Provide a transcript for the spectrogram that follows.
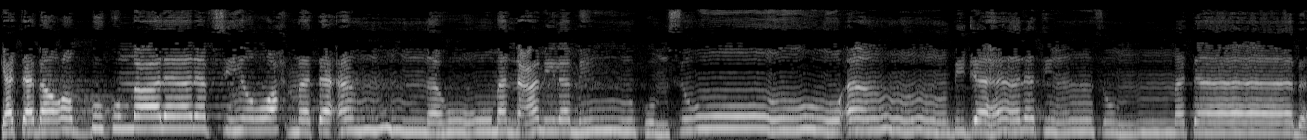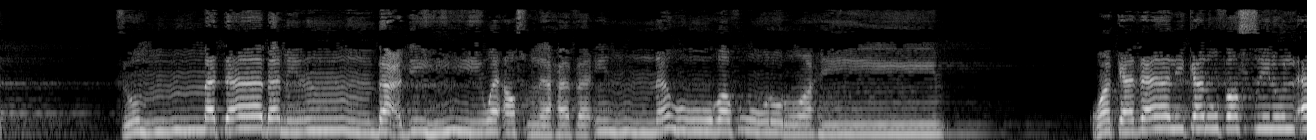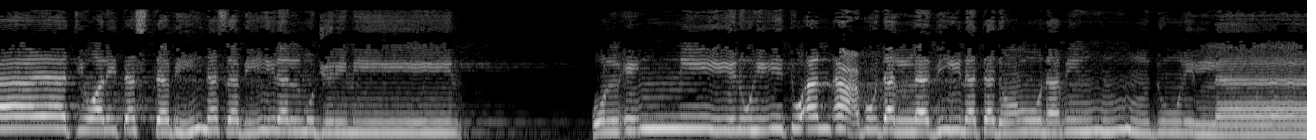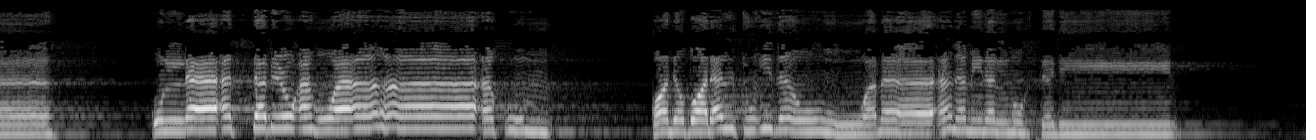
كتب ربكم على نفسه الرحمة أنه من عمل منكم سوءا بجهالة ثم تاب ثم تاب من بعده وأصلح فإنه غفور رحيم. وكذلك نفصل الآيات ولتستبين سبيل المجرمين. قل إني نهيت أن أعبد الذين تدعون من دون الله. قل لا أتبع أهواءكم. قد ضللت إذا وما أنا من المهتدين.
